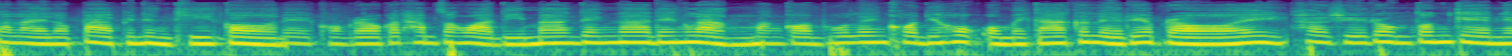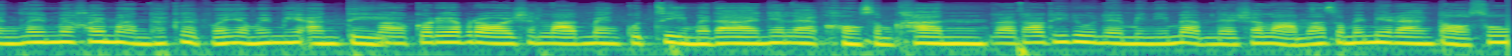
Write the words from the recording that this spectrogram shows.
สไลด์แล้วปาดไปหนึ่งทีก่อนเบสของเราก็ทำจังหวะดีมากเด้งหน้าเด้งหลัง มังกรผู้เล่นคนที่ 6 โอเมก้าก็เลยเรียบร้อยทาชิรมต้นเกมยังเล่นไม่ค่อยมัน ถ้าเกิดว่ายังไม่มีอันติเราก็เรียบร้อยฉลาดแมงกุจิมาได้เนี่ยแหละของสำคัญ และเท่าที่ดูในมินิแมปเนี่ยฉลามน่าจะไม่มีแรงต่อสู้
